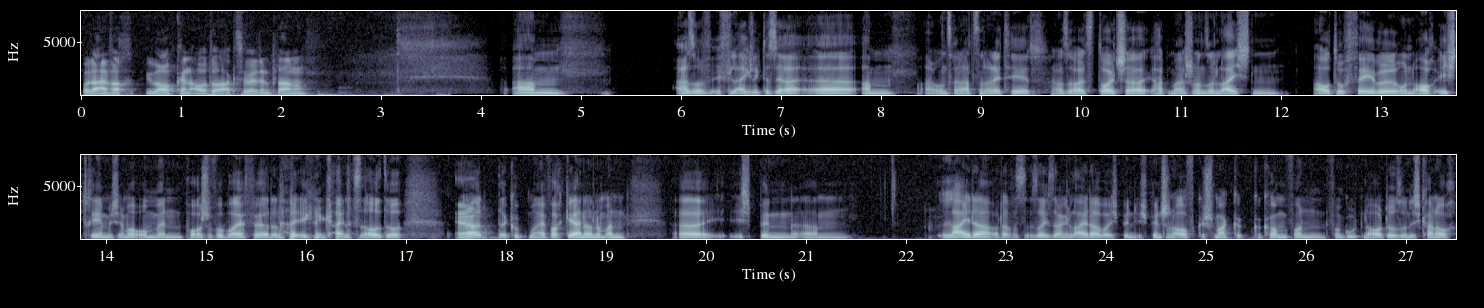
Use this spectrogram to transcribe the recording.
oder einfach überhaupt kein Auto aktuell in Planung? Ähm, also vielleicht liegt das ja äh, am, an unserer Nationalität. Also als Deutscher hat man schon so einen leichten Auto-Fable und auch ich drehe mich immer um, wenn ein Porsche vorbeifährt oder irgendein geiles Auto. Ja. Äh, da guckt man einfach gerne und man, äh, ich bin ähm, leider, oder was soll ich sagen, leider, aber ich bin, ich bin schon auf Geschmack gekommen von, von guten Autos und ich kann auch,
